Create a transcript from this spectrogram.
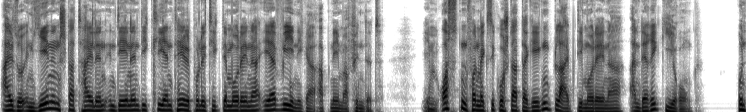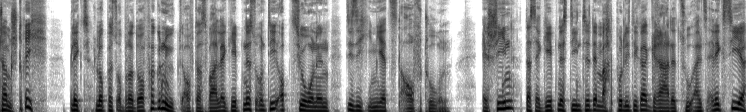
also in jenen Stadtteilen, in denen die Klientelpolitik der Morena eher weniger Abnehmer findet. Im Osten von Mexiko-Stadt dagegen bleibt die Morena an der Regierung. Unterm Strich blickt López Obrador vergnügt auf das Wahlergebnis und die Optionen, die sich ihm jetzt auftun. Es schien, das Ergebnis diente dem Machtpolitiker geradezu als Elixier.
